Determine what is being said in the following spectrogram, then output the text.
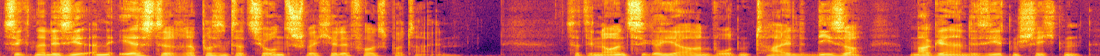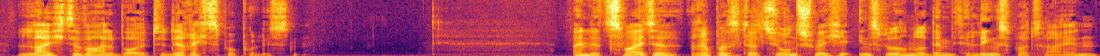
signalisiert eine erste Repräsentationsschwäche der Volksparteien. Seit den 90er Jahren wurden Teile dieser marginalisierten Schichten leichte Wahlbeute der Rechtspopulisten. Eine zweite Repräsentationsschwäche, insbesondere der Mitte-Links-Parteien,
